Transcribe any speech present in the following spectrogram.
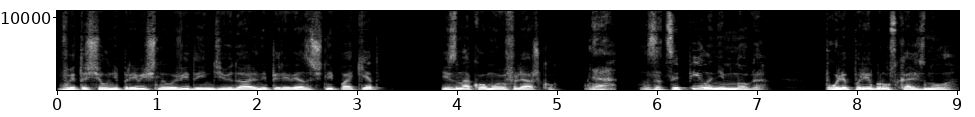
Вытащил непривычного вида индивидуальный перевязочный пакет и знакомую фляжку. А, зацепило немного. Пуля по ребру скользнула.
